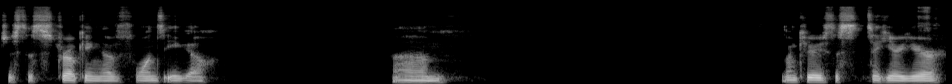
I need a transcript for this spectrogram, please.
just a stroking of one's ego? Um, I'm curious to, to hear your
